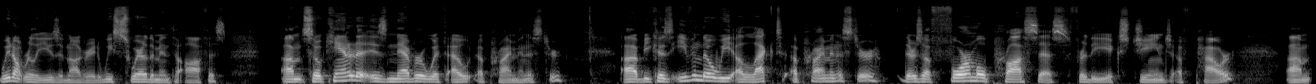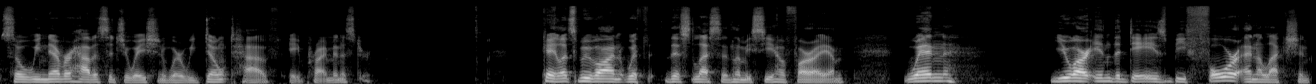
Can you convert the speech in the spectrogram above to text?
We don't really use inaugurated, we swear them into office. Um, so Canada is never without a prime minister. Uh, because even though we elect a prime minister, there's a formal process for the exchange of power. Um, so we never have a situation where we don't have a prime minister. Okay, let's move on with this lesson. Let me see how far I am. When you are in the days before an election,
